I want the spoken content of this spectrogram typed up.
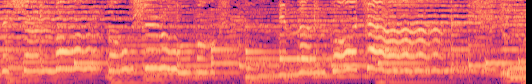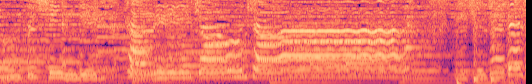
的山盟总是如梦，心底。太纠缠。在痴呆的郑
